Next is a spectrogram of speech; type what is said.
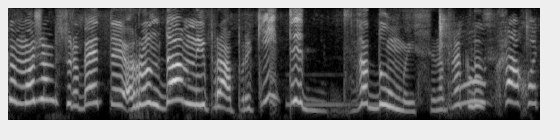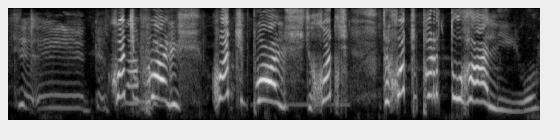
можемо зробити рандомний прапор. Який ти задумайся. Наприклад, Ха, хоч... е, ти- хоч Польщу, хоч Польщу, хоч, та хоч Португалію.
